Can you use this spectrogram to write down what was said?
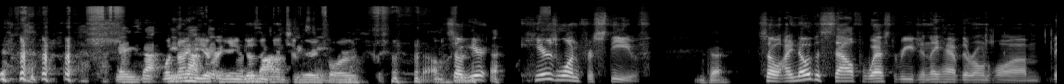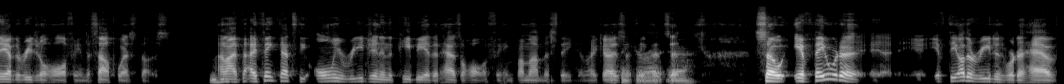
yeah yeah. He's not. one he's not ninety every game doesn't bottom get you very far. No. So here, here's one for Steve. okay. So I know the Southwest region; they have their own. Um, they have the regional Hall of Fame. The Southwest does, Mhm. and I, I think that's the only region in the PBA that has a Hall of Fame, if I'm not mistaken. Right, guys? I think, you're right, that's it. yeah. So if they were to, if the other regions were to have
